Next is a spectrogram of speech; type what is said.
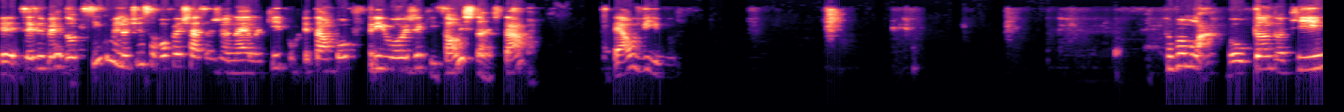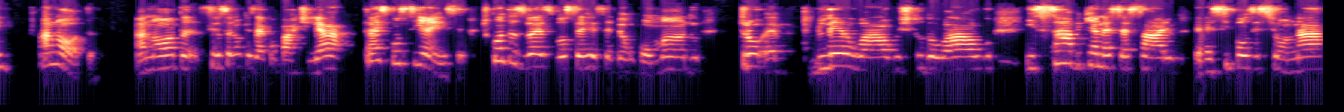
É, vocês me perdoam que cinco minutinhos, só vou fechar essa janela aqui, porque tá um pouco frio hoje aqui. Só um instante, tá? É ao vivo. Então vamos lá, voltando aqui, anota. Anota, se você não quiser compartilhar, traz consciência de quantas vezes você recebeu um comando, leu algo, estudou algo e sabe que é necessário é, se posicionar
